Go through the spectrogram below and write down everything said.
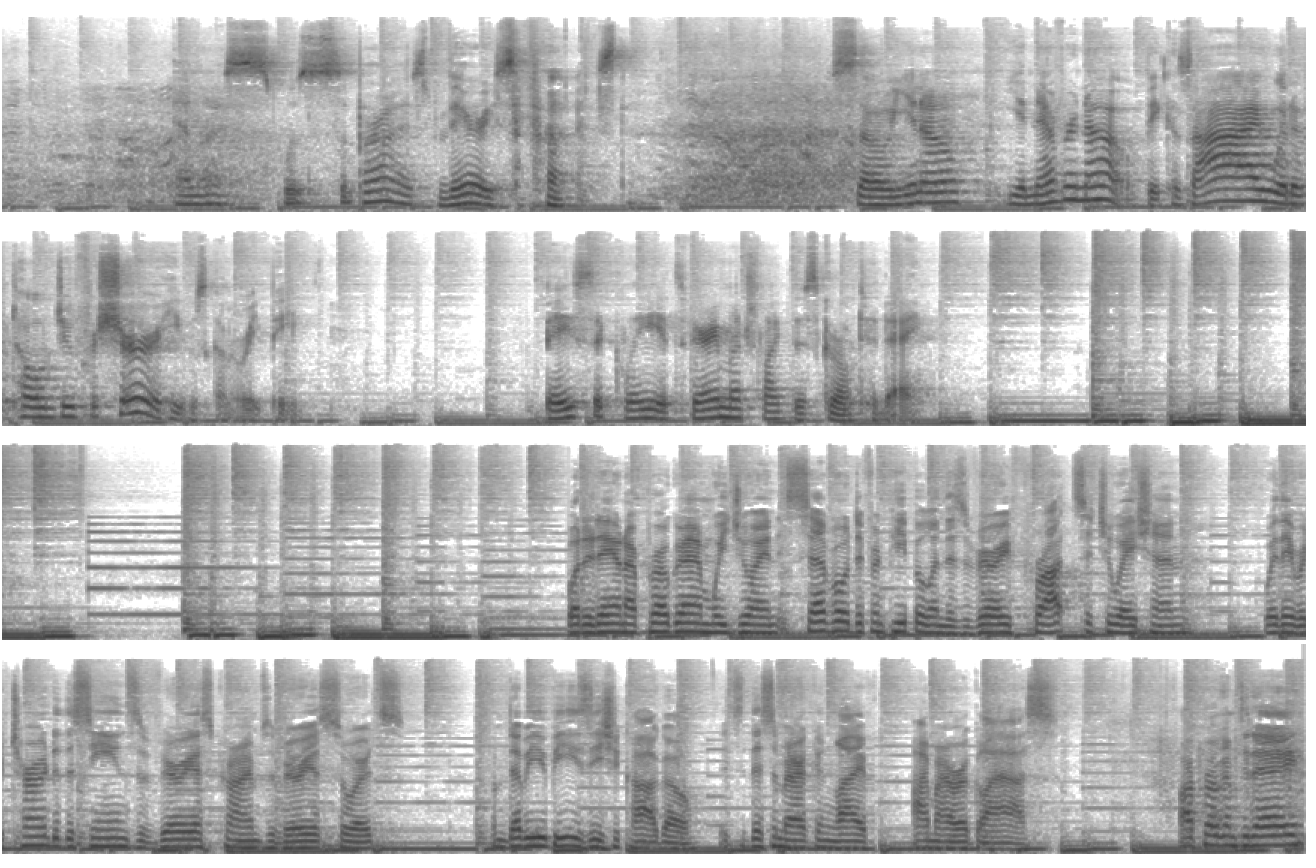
And I was surprised, very surprised. So, you know, you never know, because I would have told you for sure he was going to repeat. Basically, it's very much like this girl today. Well, today on our program, we join several different people in this very fraught situation where they return to the scenes of various crimes of various sorts. From WBEZ Chicago, it's This American Life. I'm Ira Glass. Our program today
